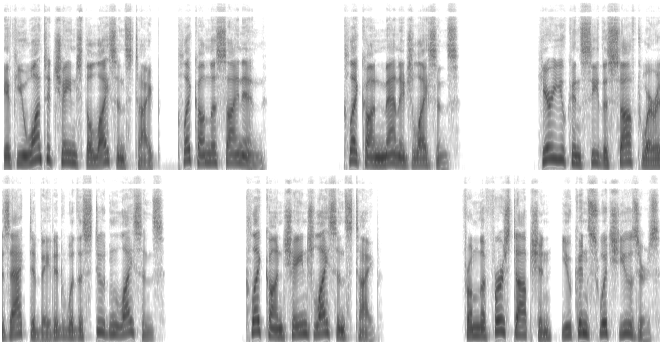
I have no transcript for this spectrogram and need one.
If you want to change the license type, click on the Sign-in. Click on Manage License. Here you can see the software is activated with a student license. Click on Change License Type. From the first option, you can switch users.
